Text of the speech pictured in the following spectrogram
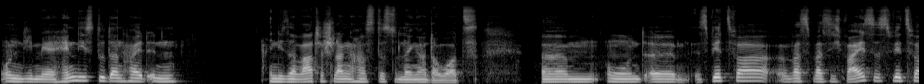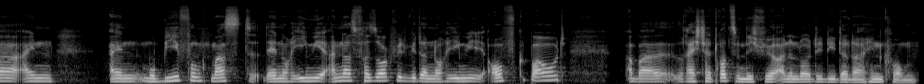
Und je mehr Handys du dann halt in, in dieser Warteschlange hast, desto länger dauert's. Ähm, und äh, es wird zwar, was, was ich weiß, es wird zwar ein, ein Mobilfunkmast, der noch irgendwie anders versorgt wird, wird dann noch irgendwie aufgebaut, aber reicht halt trotzdem nicht für alle Leute, die da, da hinkommen.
